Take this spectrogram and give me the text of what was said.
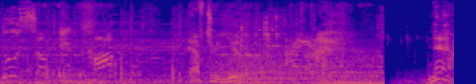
Do something, cop! After you. Now!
